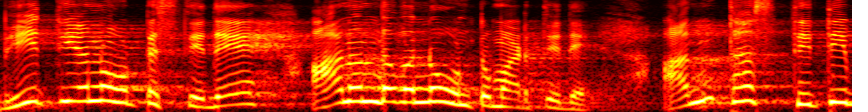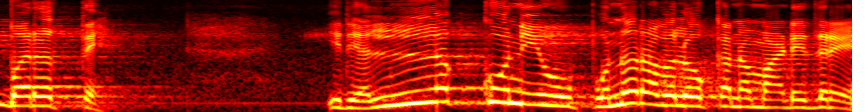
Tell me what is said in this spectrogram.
ಭೀತಿಯನ್ನು ಹುಟ್ಟಿಸ್ತಿದೆ, ಆನಂದವನ್ನು ಉಂಟು ಮಾಡ್ತಿದೆ. ಅಂಥ ಸ್ಥಿತಿ ಬರುತ್ತೆ. ಇದೆಲ್ಲಕ್ಕೂ ನೀವು ಪುನರವಲೋಕನ ಮಾಡಿದರೆ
